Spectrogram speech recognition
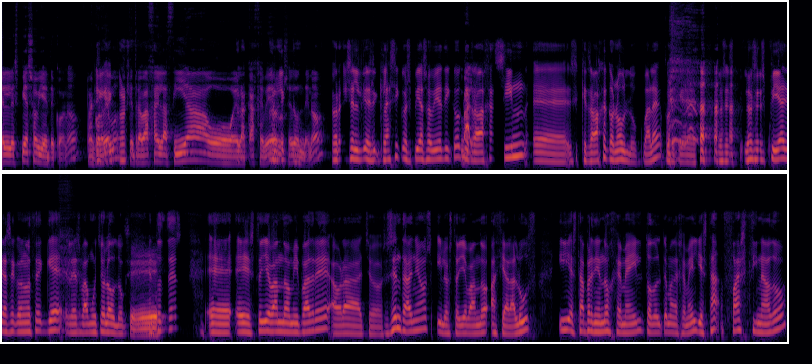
el espía soviético, ¿no? Recordemos correcto. que trabaja en la CIA o en la KGB o no sé dónde, ¿no? Es el, el clásico espía soviético que trabaja sin... eh, que trabaja con Outlook, ¿vale? Porque los, es- los espías ya se conoce que les va mucho el Outlook. Sí. Entonces, eh, estoy llevando a mi padre, ahora ha hecho 60 años, y lo estoy llevando hacia la luz y está aprendiendo Gmail, todo el tema de Gmail, y está fascinado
